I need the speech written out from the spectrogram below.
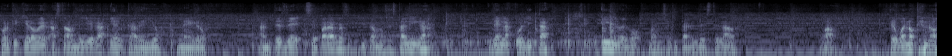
porque quiero ver hasta dónde llega el cabello negro. Antes de separarlas, y quitamos esta liga de la colita y luego vamos a quitar el de este lado. Wow. Qué bueno que no.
